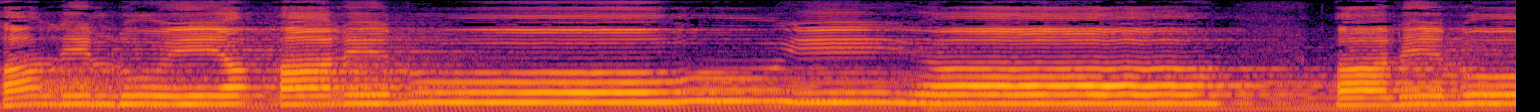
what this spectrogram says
Aleluia! Aleluia! Aleluia!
